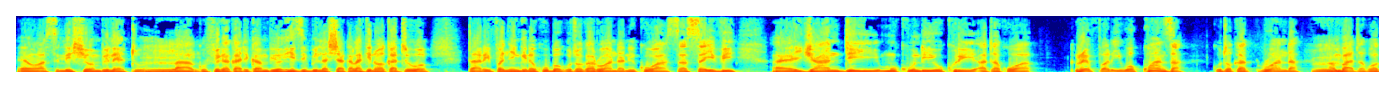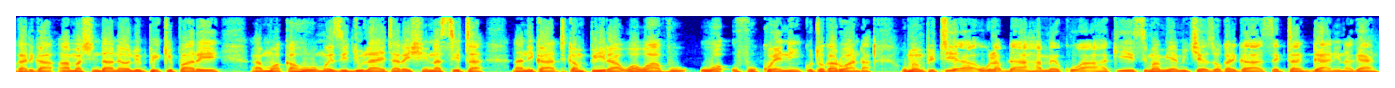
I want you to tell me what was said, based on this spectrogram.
E, wawasilishe ombi letu mm. la kufika katika mbio hizi bila shaka. Lakini wakati huo, taarifa nyingine kubwa kutoka Rwanda ni kuwa sasa hivi uh, Jean D Mukundi Yukri atakuwa refari wa kwanza kutoka Rwanda mm. ambaye atakuwa katika uh, mashindano ya Olimpiki Paris uh, mwaka huu mwezi Julai tarehe ishirini na sita na ni katika mpira wa wavu wa ufukweni kutoka Rwanda. Umempitia, labda amekuwa akisimamia michezo katika sekta gani na gani?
